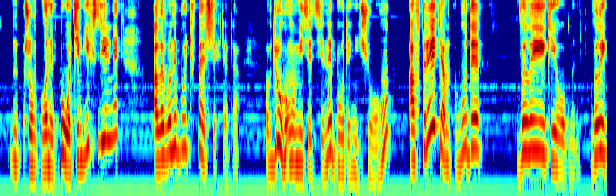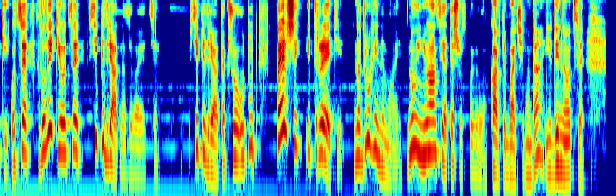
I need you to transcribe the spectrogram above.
що вони потім їх звільнять, але вони будуть в перших рядах. В другому місяці не буде нічого, а в третьому буде великий обмін. Великий. Оце великий, оце всі підряд називається. Всі підряд. Так що отут перший і третій. На другий немає. Ну і нюанси я теж розповіла. Карти бачимо, да? єдине оце.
